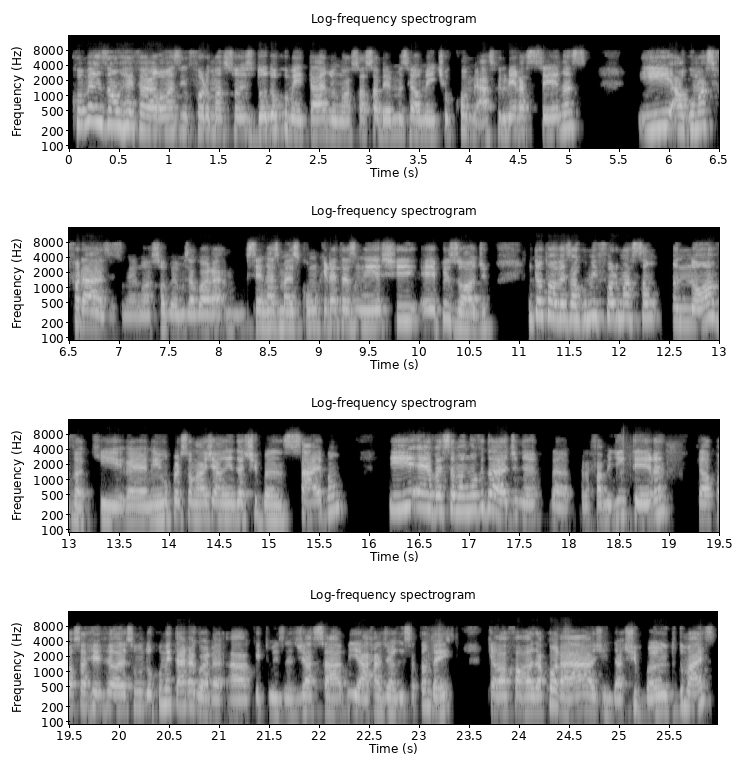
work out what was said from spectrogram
como eles não revelaram as informações do documentário, nós só sabemos realmente as primeiras cenas e algumas frases, né? Nós sabemos agora cenas mais concretas neste episódio. Então, talvez alguma informação nova que é, nenhum personagem além da Tiban saibam e é, vai ser uma novidade, né, para a família inteira, que ela possa revelar isso no documentário agora. A Kate Winslet já sabe, a radialista também, que ela fala da coragem, da Shiban e tudo mais.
